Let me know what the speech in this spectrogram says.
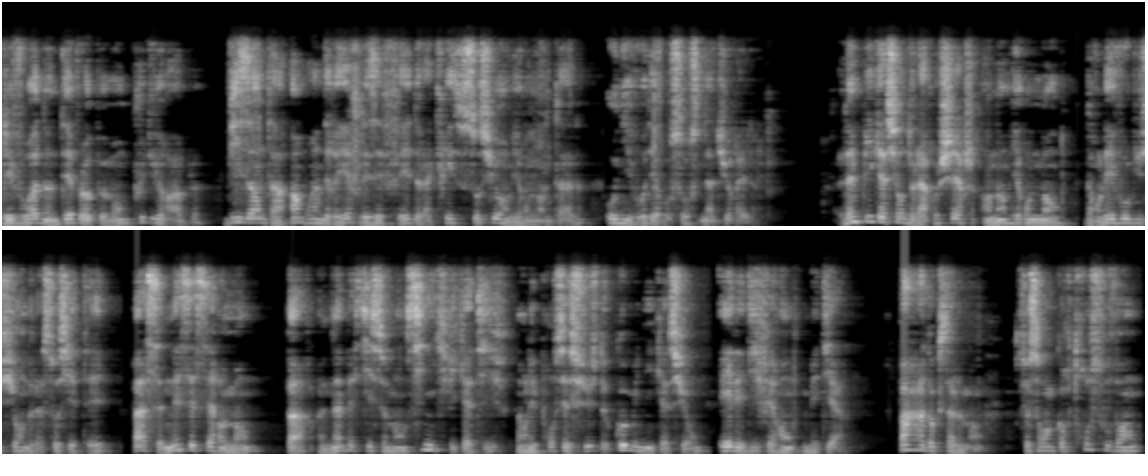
les voies d'un développement plus durable visant à amoindrir les effets de la crise socio-environnementale au niveau des ressources naturelles. L'implication de la recherche en environnement dans l'évolution de la société passe nécessairement par un investissement significatif dans les processus de communication et les différents médias. Paradoxalement, ce sont encore trop souvent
